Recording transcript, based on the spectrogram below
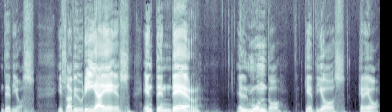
de Dios. Y sabiduría es entender el mundo que Dios creó.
